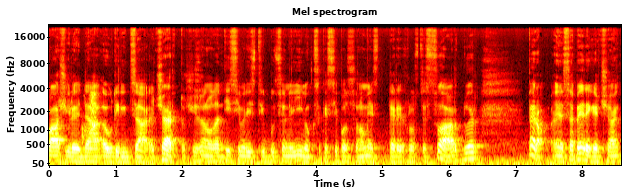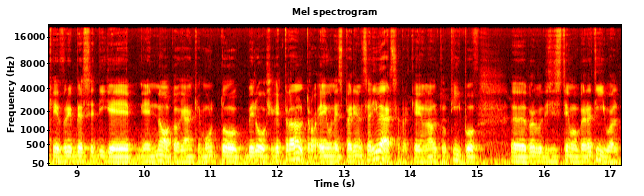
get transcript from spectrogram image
facile da utilizzare. Certo, ci sono tantissime distribuzioni Linux che si possono mettere sullo stesso hardware, però eh, sapere che c'è anche FreeBSD che è noto, che è anche molto veloce, che tra l'altro è un'esperienza diversa perché è un altro tipo eh, proprio di sistema operativo,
